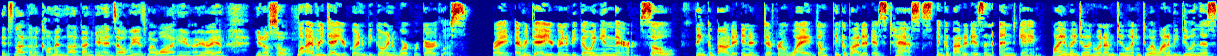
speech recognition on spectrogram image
It's not going to come in, knock on your head, say, "Oh, here's my why. Here, here I am." You know, so Well, every day you're going to be going to work regardless, right? Every day you're going to be going in there. So think about it in a different way. Don't think about it as tasks. Think about it as an end game. Why am I doing what I'm doing? Do I want to be doing this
